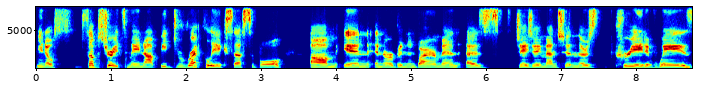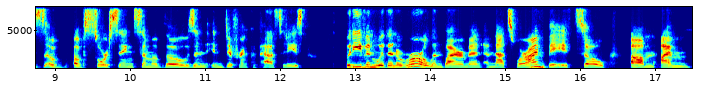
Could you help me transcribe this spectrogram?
you know substrates may not be directly accessible um, in an urban environment, as JJ mentioned, there's creative ways of, of sourcing some of those in, in different capacities. But even within a rural environment, and that's where I'm based. So um, I'm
